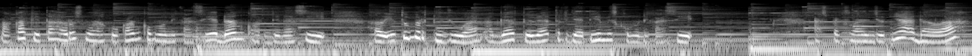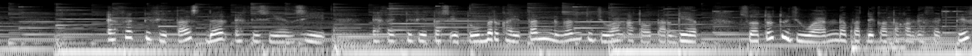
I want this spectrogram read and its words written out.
maka kita harus melakukan komunikasi dan koordinasi. Hal itu bertujuan agar tidak terjadi miskomunikasi. Aspek selanjutnya adalah efektivitas dan efisiensi. Efektivitas itu berkaitan dengan tujuan atau target. Suatu tujuan dapat dikatakan efektif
